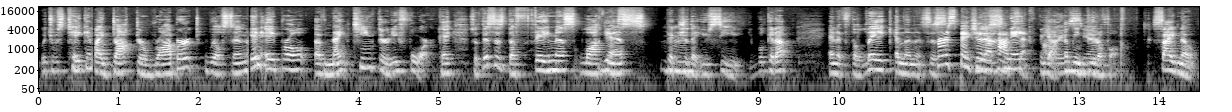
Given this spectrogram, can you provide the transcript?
which was taken by Dr. Robert Wilson in April of 1934. Okay? So, this is the famous Loch Yes. Ness mm-hmm. picture that you see. You look it up, and it's the lake, and then it's this First picture that pops snake. up. Yeah, I mean, yeah. beautiful. Side note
